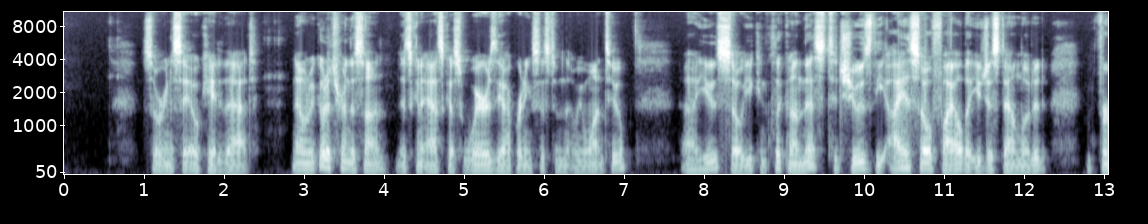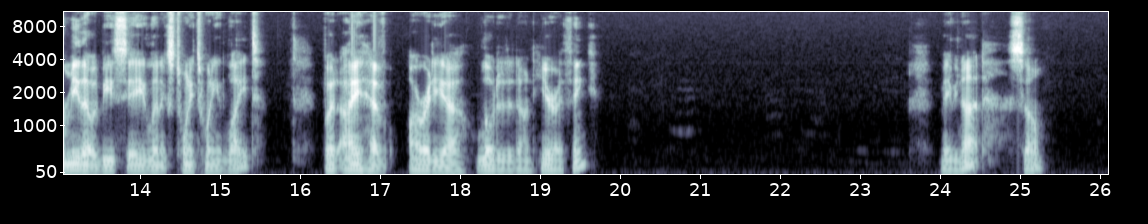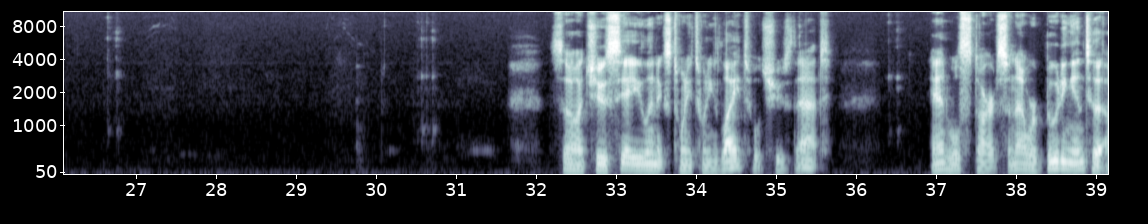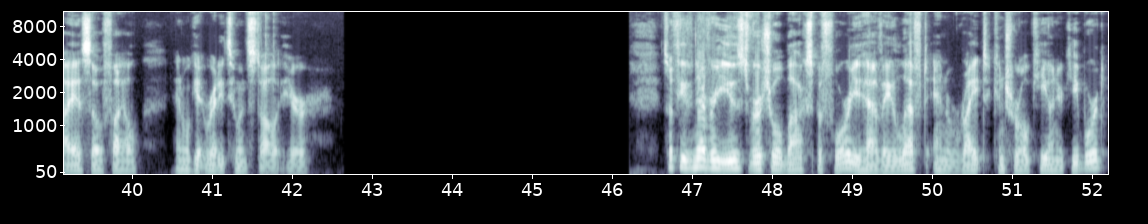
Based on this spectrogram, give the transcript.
So we're going to say OK to that. Now when we go to turn this on, it's going to ask us where is the operating system that we want to uh, use. So you can click on this to choose the ISO file that you just downloaded. For me, that would be CAE Linux 2020 Lite, but I have already uh, loaded it on here, I think. Maybe not. So So I choose CAE Linux 2020 Lite. We'll choose that. And we'll start. So now we're booting into the ISO file and we'll get ready to install it here. So if you've never used VirtualBox before, you have a left and right control key on your keyboard.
